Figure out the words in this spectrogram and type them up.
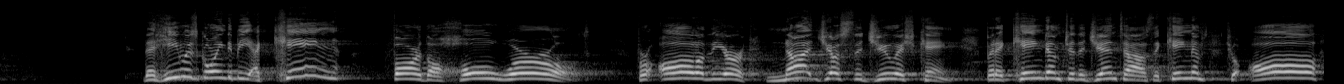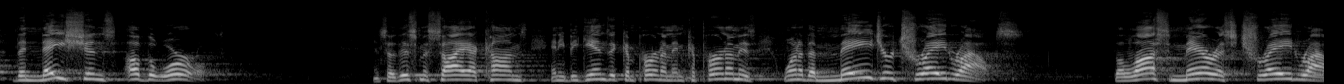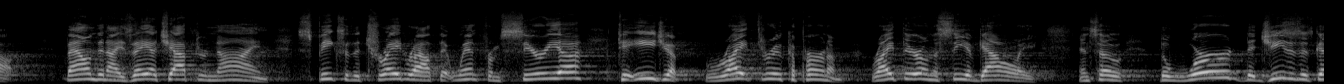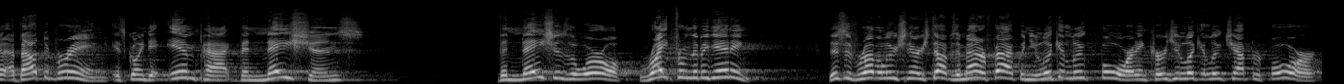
That he was going to be a king for the whole world, for all of the earth, not just the Jewish king, but a kingdom to the Gentiles, the kingdoms to all the nations of the world. And so this Messiah comes and he begins at Capernaum. And Capernaum is one of the major trade routes, the Las Maris trade route found in Isaiah chapter 9 speaks of the trade route that went from Syria to Egypt, right through Capernaum, right there on the Sea of Galilee. And so the word that Jesus is about to bring is going to impact the nations, the nations of the world, right from the beginning. This is revolutionary stuff. As a matter of fact, when you look at Luke 4, I encourage you to look at Luke chapter 4,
